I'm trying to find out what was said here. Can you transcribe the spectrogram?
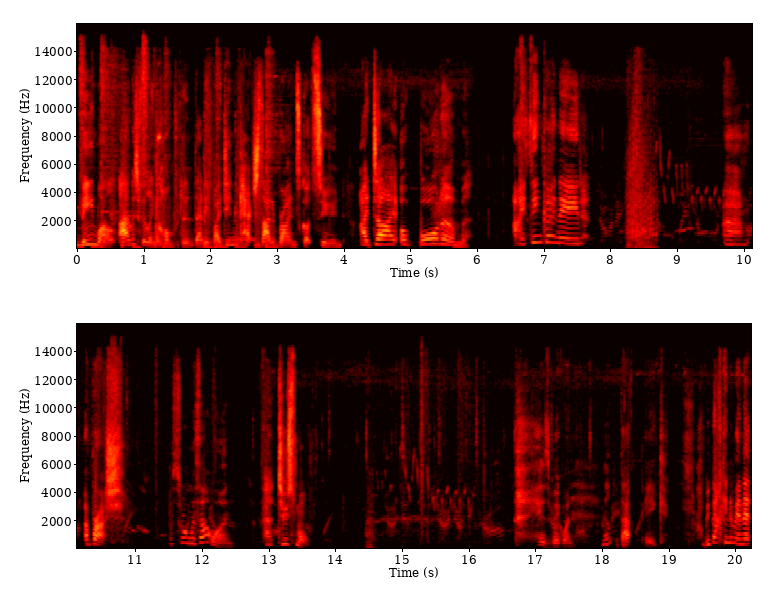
Meanwhile, I was feeling confident that if I didn't catch sight of Ryan Scott soon, I'd die of boredom. I think I need um, a brush. What's wrong with that one? Uh, too small. Here's a big one. Not that big. I'll be back in a minute.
